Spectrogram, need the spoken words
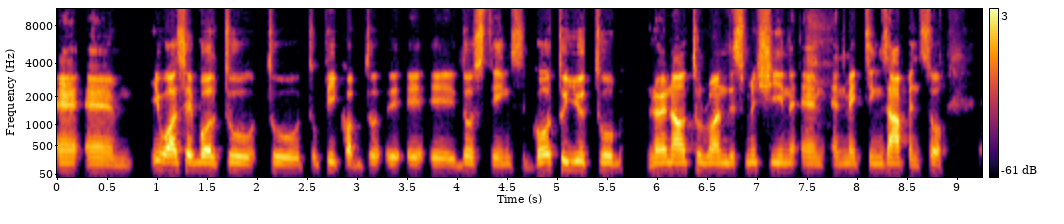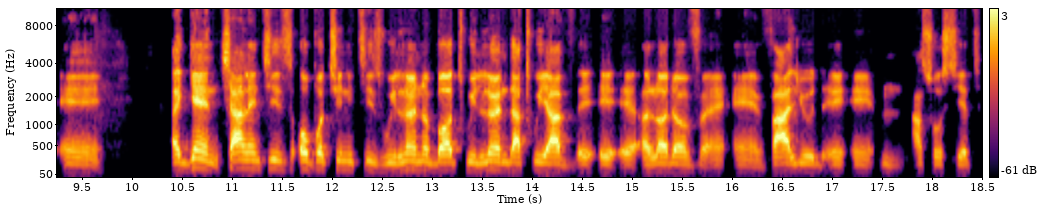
And, and he was able to to to pick up to, uh, uh, those things go to youtube learn how to run this machine and and make things happen so uh, again challenges opportunities we learn about we learn that we have a, a, a lot of valued mm, associates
